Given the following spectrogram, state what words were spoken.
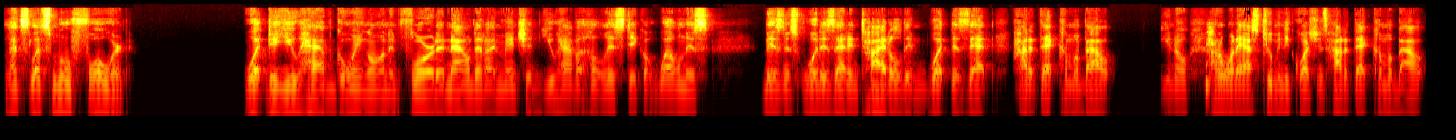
let's let's move forward. What do you have going on in florida now that i mentioned you have a holistic a wellness business? What is that entitled and what does that how did that come about you know, I don't want to ask too many questions. How did that come about?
